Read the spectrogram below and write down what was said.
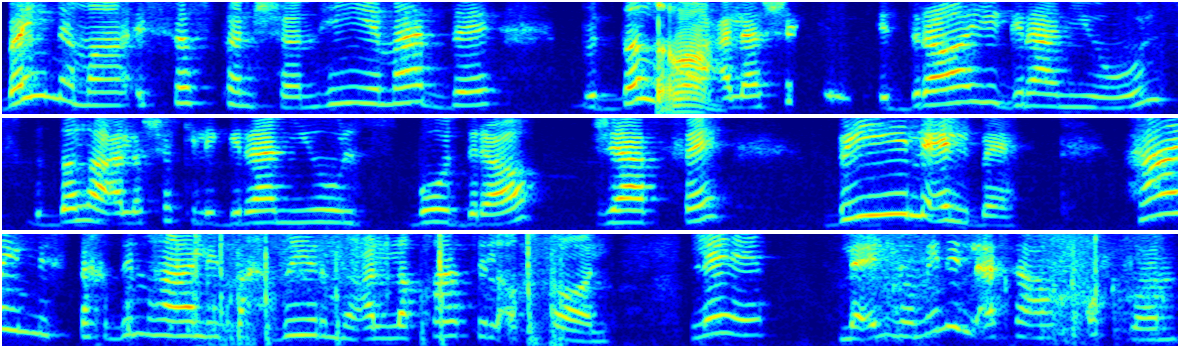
بينما ال suspension هي مادة بتضلها تمام. على شكل dry granules بتضلها على شكل granules بودرة جافة بالعلبة. هاي بنستخدمها لتحضير معلقات الأطفال. ليه؟ لأنه من الأساس أصلا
